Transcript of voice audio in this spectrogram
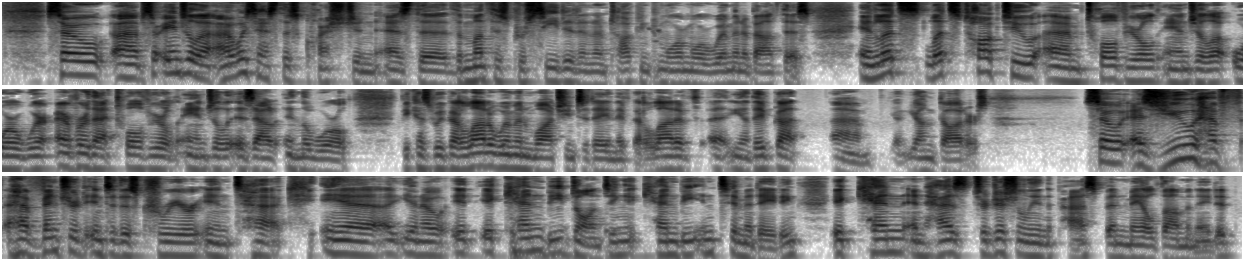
So, uh, so Angela, I always ask this question as the the month has proceeded, and I'm talking to more and more women about this. And let's let's talk to 12 um, year old Angela or wherever that 12 year old Angela is out in the world, because we've got a lot of women watching today, and they've got a lot of uh, you know they've got um, young daughters. So, as you have have ventured into this career in tech, uh, you know it it can be daunting, it can be intimidating, it can and has traditionally in the past been male dominated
